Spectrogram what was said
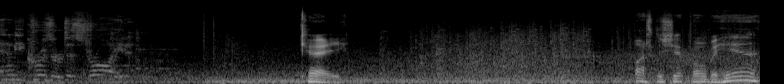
Enemy cruiser destroyed. Okay. Battleship over here.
